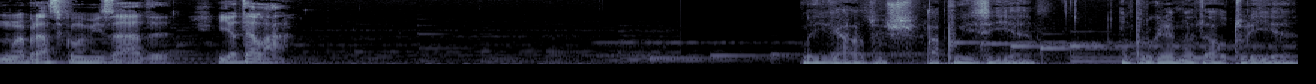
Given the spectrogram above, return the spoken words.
um abraço com amizade e até lá! Ligados à Poesia, um programa da autoria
